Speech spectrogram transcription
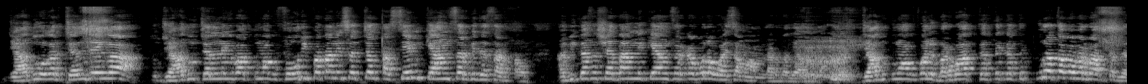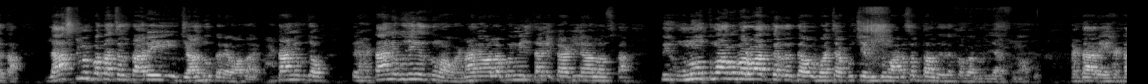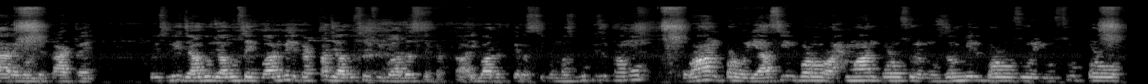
जादू अगर चल जाएगा तो जादू चलने के बाद तुम्हारा फौरी पता नहीं सच चलता सेम कैंसर के जैसा रहता हो। अभी कैसा शैतान ने कैंसर का बोला, वैसा मामला रहता जादू का। जादू तुम्हारा पहले बर्बाद करते करते पूरा तबा बर्बाद कर देता। लास्ट में पता चलता, अरे, जादू करे वाला है, हटाने को जाओ। फिर हटाने को जाएँगे तो तुम्हारा हटाने वाला कोई मिलता नहीं, काटने वाला उसका। फिर उन्होंने तुम्हारा बर्बाद कर देता, और बच्चा कुछ भी तुम्हारा, सब डाल देता, खबर मिल जाए तुम्हारा हटा रहे हटा रहे, बोलते काट रहे। तो इसलिए जादू जादू से एक बार भी नहीं कटता, जादू सिर्फ़ इबादत से कटता। इबादत के रस्सी को मजबूती से थामो, कुरान पढ़ो, यासीन पढ़ो, रहमान पढ़ो सूर्य मुजम्मिल पढ़ो सूर्य यूसुफ पढ़ो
